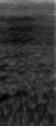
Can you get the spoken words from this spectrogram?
啊 哈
